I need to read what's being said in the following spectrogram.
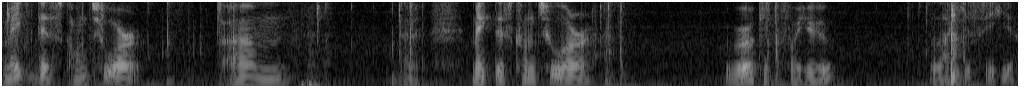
make this contour um, damn it, make this contour working for you like you see here.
